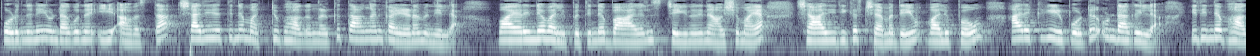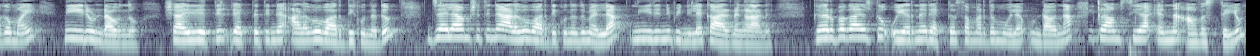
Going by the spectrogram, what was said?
പൊടുന്നനെയുണ്ടാകുന്ന ഈ അവസ്ഥ ശരീരത്തിന്റെ മറ്റു ഭാഗങ്ങൾക്ക് താങ്ങാൻ കഴിയണമെന്നില്ല. വയറിന്റെ വലിപ്പത്തിന്റെ ബാലൻസ് ചെയ്യുന്നതിനാവശ്യമായ ശാരീരിക ക്ഷമതയും വലുപ്പവും അരക്ക് കീഴ്പോട്ട് ഉണ്ടാകില്ല. ഇതിന്റെ ഭാഗമായി നീരുണ്ടാവുന്നു. ശരീരത്തിൽ രക്തത്തിന്റെ അളവ് വർദ്ധിക്കുന്നതും ജലാംശത്തിന്റെ അളവ് വർദ്ധിക്കുന്നതുമെല്ലാം നീരിന് പിന്നിലെ കാരണങ്ങളാണ്. ഗർഭകാലത്ത് ഉയർന്ന രക്തസമ്മർദ്ദം മൂലം ഉണ്ടാവുന്ന ഇക്ലാംസിയ എന്ന അവസ്ഥയും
